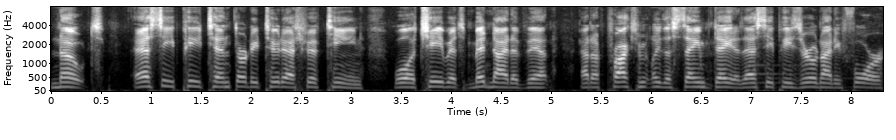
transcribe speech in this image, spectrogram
Notes: SCP-1032-15 will achieve its Midnight event at approximately the same date as SCP-094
